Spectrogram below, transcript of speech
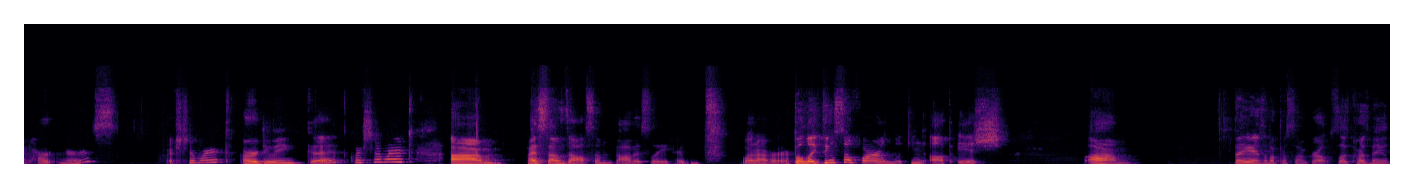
partners question mark are doing good question mark. Um, my son's awesome, obviously. pff, Whatever, but like things so far are looking up ish. Um, but again, it's about personal growth. So of course, my,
